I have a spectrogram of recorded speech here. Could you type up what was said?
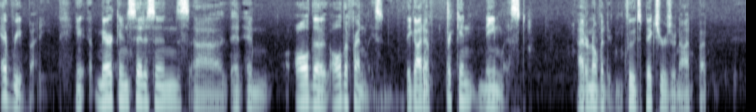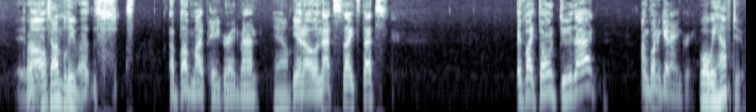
everybody, I- American citizens, uh, and, and all the all the friendlies. They got a freaking name list. I don't know if it includes pictures or not, but Well, it's unbelievable. uh, it's above my pay grade, man. yeah. You know, and that's like that's. If I don't do that, I'm going to get angry. Well, we have to.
